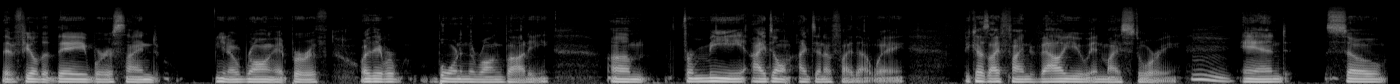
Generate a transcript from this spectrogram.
that feel that they were assigned, you know, wrong at birth or they were born in the wrong body. Um, for me, I don't identify that way because I find value in my story, and so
